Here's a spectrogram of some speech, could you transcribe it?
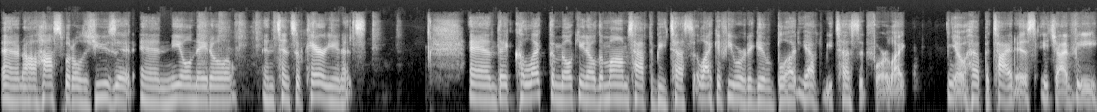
and uh, hospitals use it in neonatal intensive care units and they collect the milk you know the moms have to be tested like if you were to give blood you have to be tested for like you know, hepatitis, HIV,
